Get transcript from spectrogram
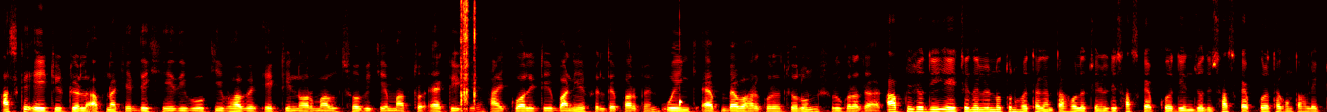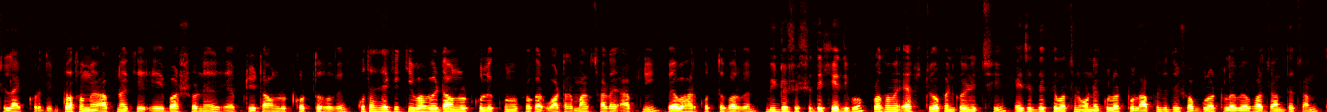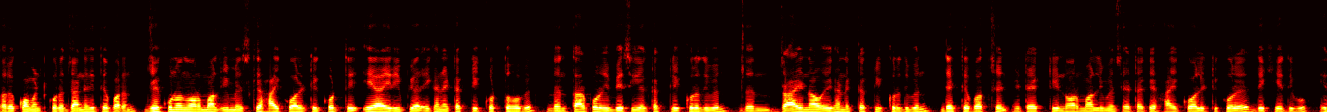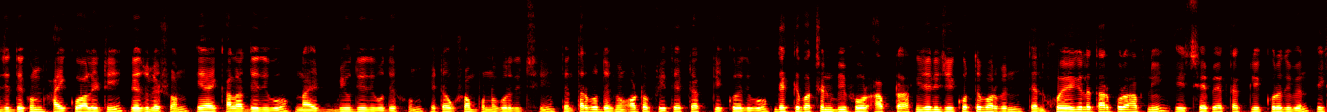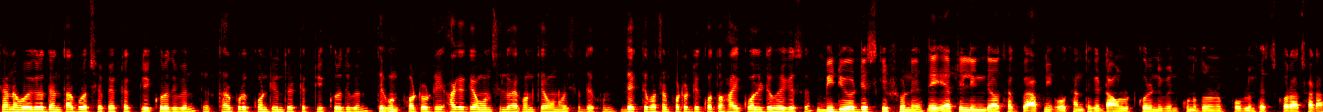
আজকে এই টিউটোরিয়ালে আপনাকে দেখিয়ে দিব কীভাবে একটি নর্মাল ছবিকে মাত্র এক ক্লিকে হাই কোয়ালিটি বানিয়ে ফেলতে পারবেন। উইঙ্ক অ্যাপ ব্যবহার করে চলুন শুরু করা যাক। আপনি যদি এই চ্যানেলে নতুন হয়ে থাকেন, তাহলে চ্যানেলটি সাবস্ক্রাইব করে দিন। যদি সাবস্ক্রাইব করে থাকুন, তাহলে একটি লাইক করে দিন। প্রথমে আপনাকে এই ভার্সনের অ্যাপটি ডাউনলোড করতে হবে। কোথা থেকে কীভাবে ডাউনলোড করলে কোনো প্রকার ওয়াটারমার্ক ছাড়াই আপনি ব্যবহার করতে পারবেন ভিডিও শেষে দেখিয়ে দিব। প্রথমে অ্যাপসটি ওপেন করে নিচ্ছি। এই যে দেখতে পাচ্ছেন অনেকগুলো টুল আপনি যদি সবগুলো টুলের ব্যবহার জানতে চান, তাহলে কমেন্ট করে জানিয়ে দিতে পারেন। যে কোনো নর্মাল ইমেজকে হাই কোয়ালিটি করতে এআই রিপেয়ার এখানে একটা ক্লিক করতে হবে। দেন তারপর এই বেসিক একটা ক্লিক করে দিবেন। দেন ট্রাই নাও এখানে একটা ক্লিক করে দিবেন। দেখতে পাচ্ছেন এটা একটি নর্মাল ইমেজ এটাকে হাই কোয়ালিটি করে দেখিয়ে দিব। এই যে দেখুন high quality resolution AI colour দিয়ে দিব নাইট ভিউ দিয়ে দিব, দেখুন। এটাও সম্পূর্ণ করে দিচ্ছি। দেন তারপর দেখুন অটো ফ্রিতে একটা ক্লিক করে দিব। দেখতে পাচ্ছেন বিফোর আফটার নিজে নিজেই করতে পারবেন দেন হয়ে গেলে তারপর আপনি এই ছেপে একটা ক্লিক করে দিবেন। এখানে হয়ে গেলে দেন তারপরে ছেপে একটা ক্লিক করে দিবেন। দেন তারপরে কন্টিনিউতে একটা ক্লিক করে দিবেন। দেখুন ফটোটি আগে কেমন ছিল, এখন কেমন হয়েছে দেখুন। দেখতে পাচ্ছেন ফটোটি কত হাই কোয়ালিটি হয়ে গেছে। ভিডিও ডেসক্রিপশনে এই অ্যাপটি লিঙ্ক দেওয়া থাকবে। আপনি ওখান থেকে ডাউনলোড করে নেবেন, কোনো ধরনের প্রবলেম ফেস করা ছাড়া।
